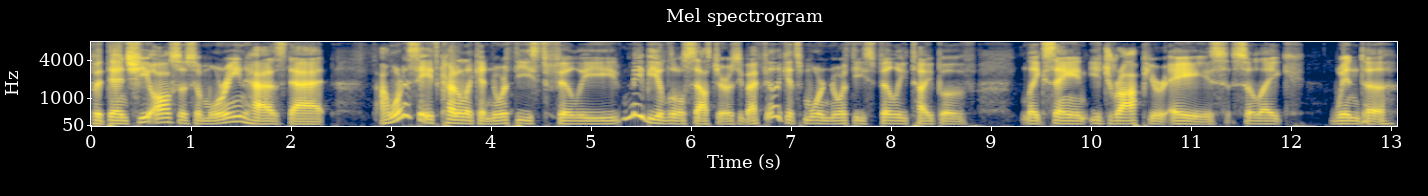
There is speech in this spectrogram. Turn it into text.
but then she also so Maureen has that. I want to say it's kind of like a Northeast Philly, maybe a little South Jersey, but I feel like it's more Northeast Philly type of like saying you drop your A's. So like winda,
